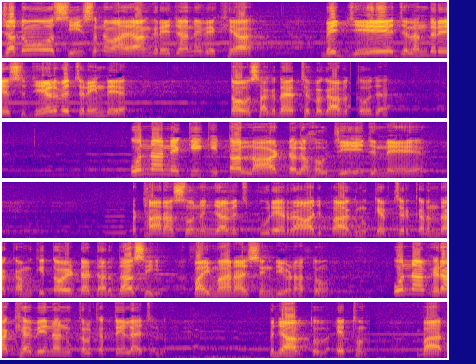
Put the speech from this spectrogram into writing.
ਜਦੋਂ ਉਹ ਸੀਸ ਨਵਾਇਆ, ਅੰਗਰੇਜ਼ਾਂ ਨੇ ਵੇਖਿਆ ਵੀ ਜੇ ਜਲੰਧਰ ਇਸ ਜੇਲ੍ਹ ਵਿੱਚ ਰਹਿੰਦੇ ਆ, ਤਾਂ ਹੋ ਸਕਦਾ ਇੱਥੇ ਬਗਾਵਤ ਹੋ ਜਾਏ। ਉਹਨਾਂ ਨੇ ਕੀ ਕੀਤਾ? ਲਾਰਡ ਡਲਹੌਜੀ, ਜਿਨੇ 1849 ਵਿੱਚ ਪੂਰੇ ਰਾਜ ਭਾਗ ਨੂੰ ਕੈਪਚਰ ਕਰਨ ਦਾ ਕੰਮ ਕੀਤਾ, ਉਹ ਐਡਾ ਡਰਦਾ ਸੀ ਭਾਈ ਮਹਾਰਾਜ ਸਿੰਘ ਜੀ ਹੁਣਾਂ ਤੋਂ। ਉਹਨਾਂ ਫਿਰ ਆਖਿਆ ਵੀ ਇਹਨਾਂ ਨੂੰ ਕਲਕੱਤੇ ਲੈ ਚਲੋ, ਪੰਜਾਬ ਤੋਂ ਇੱਥੋਂ ਬਾਹਰ।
